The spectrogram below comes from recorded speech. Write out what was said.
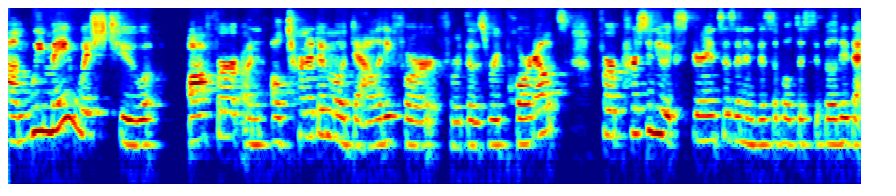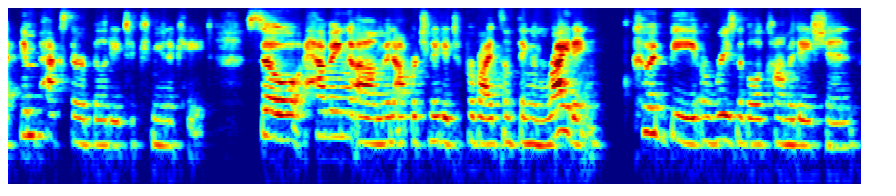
Um, we may wish to offer an alternative modality for, for those report outs for a person who experiences an invisible disability that impacts their ability to communicate. So having um, an opportunity to provide something in writing could be a reasonable accommodation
